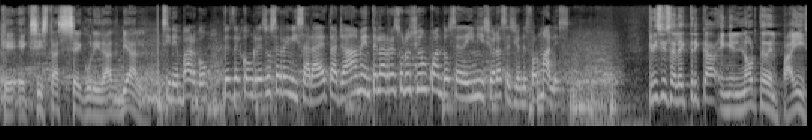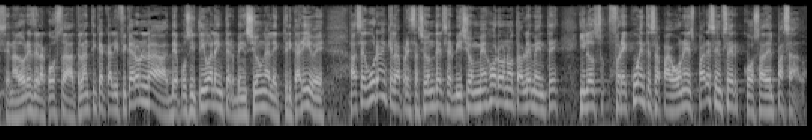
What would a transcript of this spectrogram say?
que exista seguridad vial. Sin embargo, desde el Congreso se revisará detalladamente la resolución cuando se dé inicio a las sesiones formales. Crisis eléctrica en el norte del país. Senadores de la costa atlántica calificaron la, de positiva la intervención a Electricaribe. Aseguran que la prestación del servicio mejoró notablemente y los frecuentes apagones parecen ser cosa del pasado.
